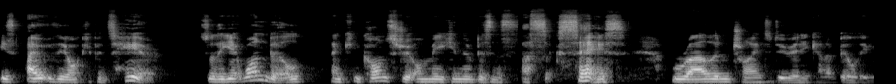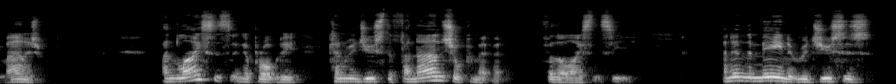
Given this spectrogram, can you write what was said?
is out of the occupant's hair. So they get one bill and can concentrate on making their business a success rather than trying to do any kind of building management. And licensing a property can reduce the financial commitment for the licensee. And in the main, it reduces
